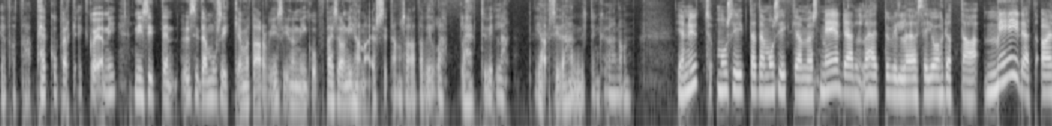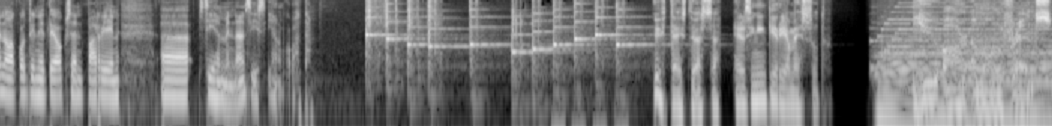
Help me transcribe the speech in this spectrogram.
ja tota, tehdä kuperkeikkoja, niin, niin sitten sitä musiikkia mä tarviin siinä, niin kuin, tai se on ihanaa, jos sitä on saatavilla, lähettyvillä. Ja sitähän nyt nykyään on. Ja nyt musiik, tätä musiikkia on myös meidän lähettyvillä ja se johdattaa meidät ainoa kotini teoksen pariin. Öö, siihen mennään siis ihan kohta. Yhteistyössä Helsingin kirjamessut. You are among friends.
